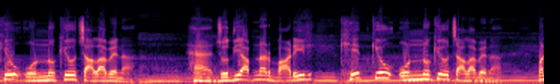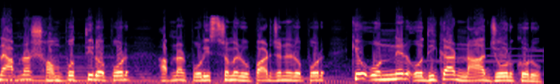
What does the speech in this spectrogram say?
কেউ অন্য কেউ চালাবে না হ্যাঁ যদি আপনার বাড়ির ক্ষেত কেউ অন্য কেউ চালাবে না মানে আপনার সম্পত্তির ওপর, আপনার পরিশ্রমের উপার্জনের ওপর কেউ অন্যের অধিকার না জোর করুক,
